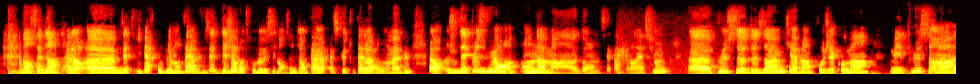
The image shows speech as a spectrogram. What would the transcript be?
non, c'est bien. Alors, euh, vous êtes hyper complémentaires. Vous êtes déjà retrouvés aussi dans une vie antérieure parce que tout à l'heure, on m'a vu. Alors, je vous ai plus vu en, en homme hein, dans cette incarnation. Euh, plus deux hommes qui avaient un projet commun, mais plus. hein,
